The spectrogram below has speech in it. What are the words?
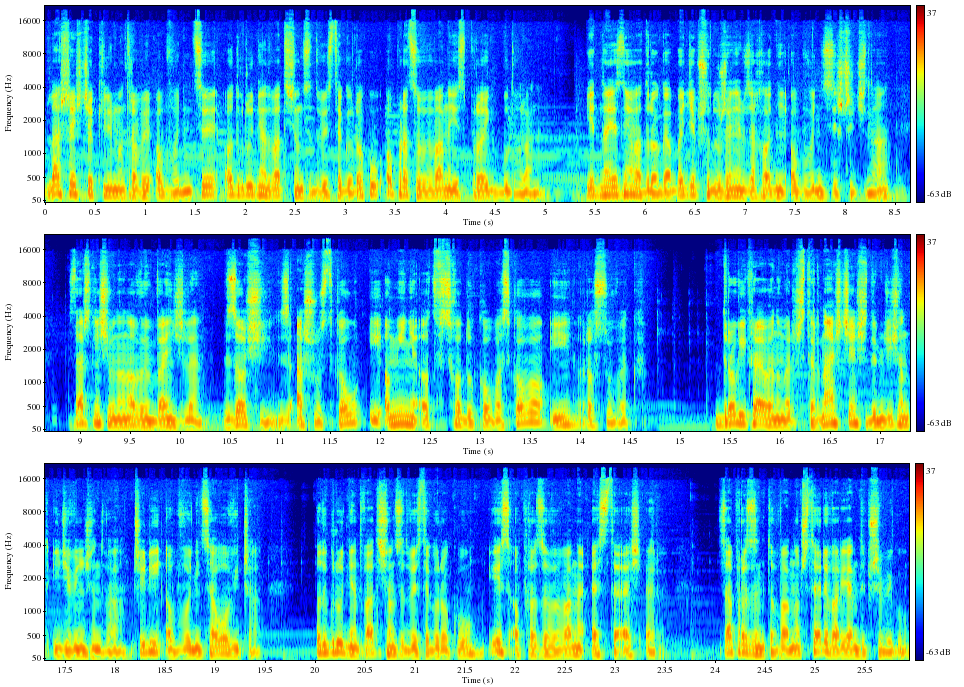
Dla 6-kilometrowej obwodnicy od grudnia 2020 roku opracowywany jest projekt budowlany. Jednojezdniowa droga będzie przedłużeniem zachodniej obwodnicy Szczecina, zacznie się na nowym węźle Zosi z A6 i ominie od wschodu Kołbaskowo i Rosówek. Drogi krajowe nr 14, 70 i 92, czyli obwodnica Łowicza. Od grudnia 2020 roku jest opracowywane STS-R. Zaprezentowano cztery warianty przebiegu.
